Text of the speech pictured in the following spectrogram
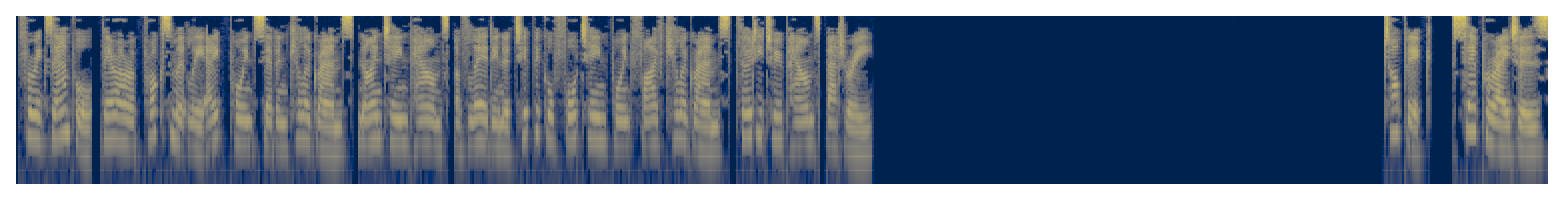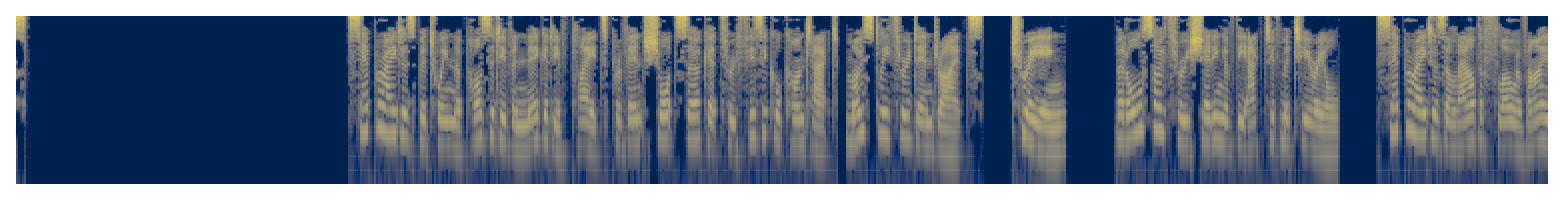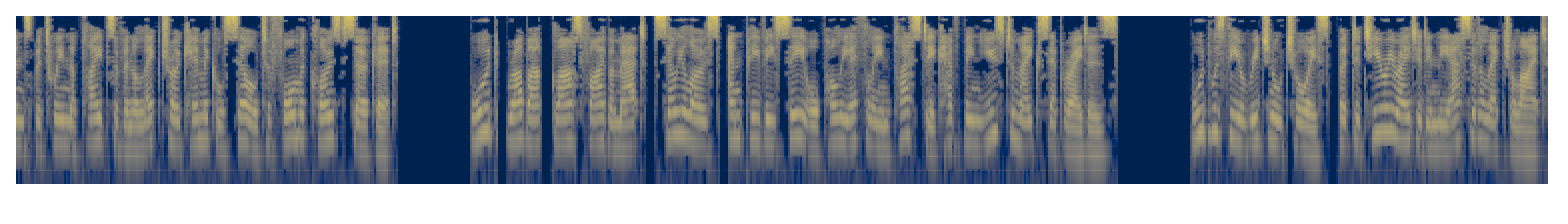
For example, there are approximately 8.7 kilograms 19 pounds of lead in a typical 14.5 kilograms 32 pounds battery. Topic: Separators Separators between the positive and negative plates prevent short circuit through physical contact, mostly through dendrites treeing, but also through shedding of the active material. Separators allow the flow of ions between the plates of an electrochemical cell to form a closed circuit. Wood, rubber, glass fiber mat, cellulose, and PVC or polyethylene plastic have been used to make separators. Wood was the original choice, but deteriorated in the acid electrolyte.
